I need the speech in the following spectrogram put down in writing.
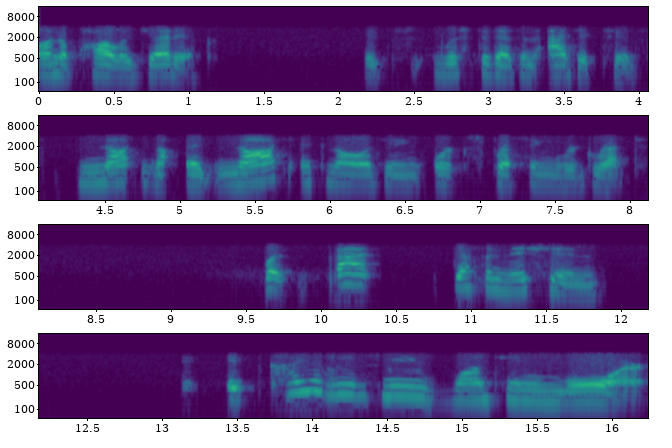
unapologetic it's listed as an adjective, not, not, uh, not acknowledging or expressing regret. but that definition it, it kind of leaves me wanting more.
